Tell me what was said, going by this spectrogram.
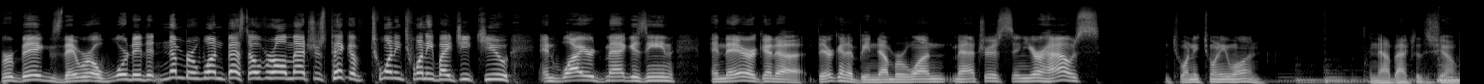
birbigs. They were awarded number one best overall mattress pick of 2020 by GQ and Wired Magazine and they are gonna they're gonna be number one mattress in your house in 2021. And now back to the show.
